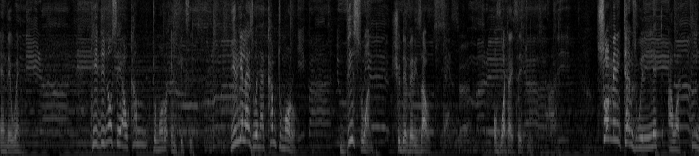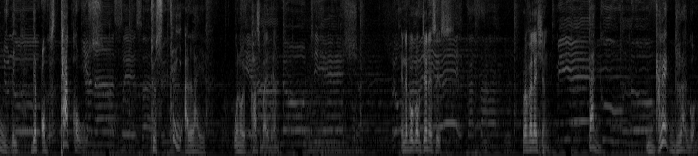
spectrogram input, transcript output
And they went. He did not say, I'll come tomorrow and fix it. He realized when I come tomorrow, this one should have a result of what I say to you. So many times we let our things, the, the obstacles to stay alive when we pass by them. In the book of Genesis, Revelation, that great dragon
